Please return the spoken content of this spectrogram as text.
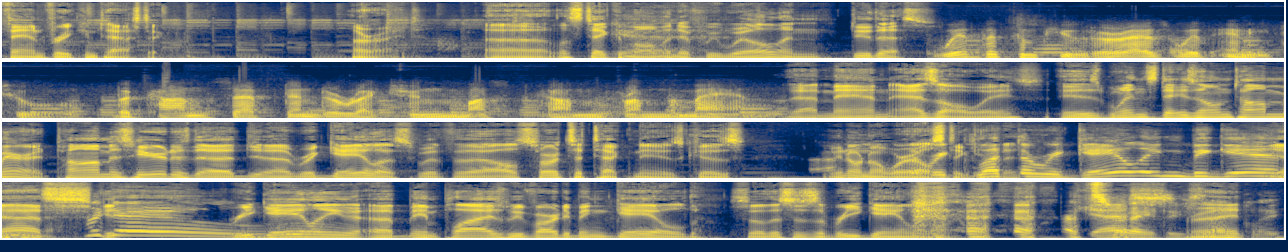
fan freaking tastic. All right. Uh, let's take a moment, if we will, and do this. With the computer, as with any tool, the concept and direction must come from the man. That man, as always, is Wednesday's own Tom Merritt. Tom is here to uh, uh, regale us with uh, all sorts of tech news because we don't know where else to get Let it. the regaling begin. Yes. Regale. Regaling uh, implies we've already been galed, so this is a regaling. That's Yes. right, exactly.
